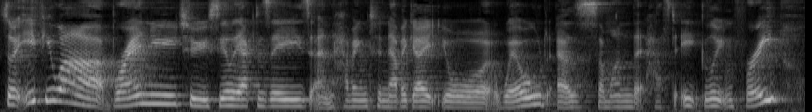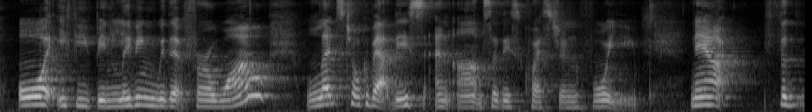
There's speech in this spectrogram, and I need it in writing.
So, if you are brand new to celiac disease and having to navigate your world as someone that has to eat gluten free, or if you've been living with it for a while, let's talk about this and answer this question for you. Now, for,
